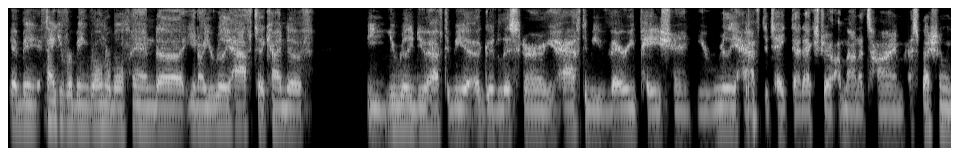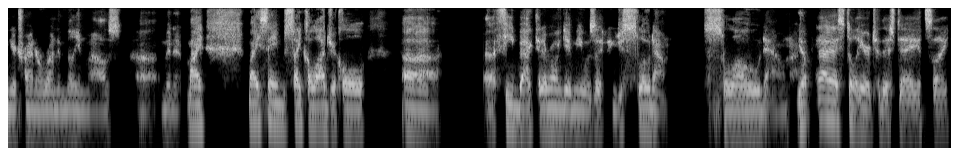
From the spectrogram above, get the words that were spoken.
Yeah being, thank you for being vulnerable. And uh, you know you really have to kind of you really do have to be a good listener. You have to be very patient. You really have to take that extra amount of time especially when you're trying to run a million miles uh, a minute. My my same psychological uh, uh, feedback that everyone gave me was like just slow down slow down. Yep. And I still hear it to this day. It's like,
